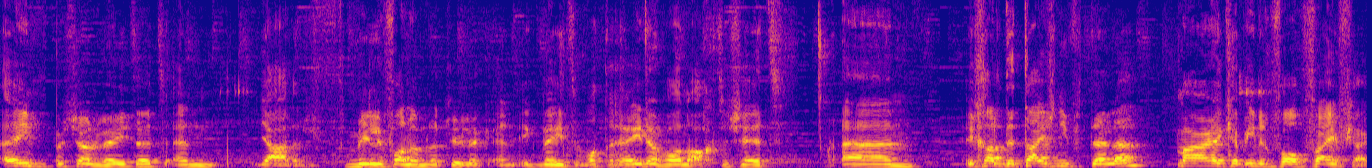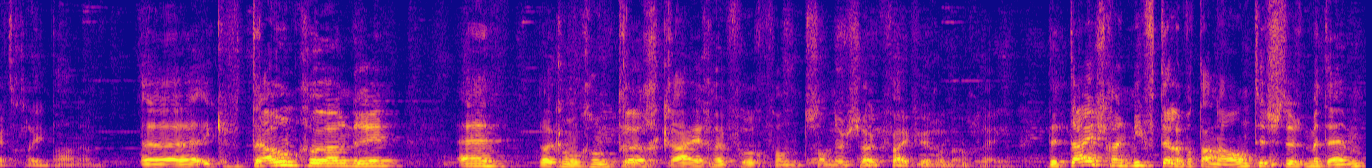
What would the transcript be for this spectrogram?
Eén persoon weet het en ja, dat is familie van hem natuurlijk. En ik weet wat de reden van achter zit. En ik ga de details niet vertellen. Maar ik heb in ieder geval vijf jaar uitgeleend aan hem. ik vertrouw hem gewoon erin. En dat ik hem gewoon terugkrijg. Hij vroeg van Sander zou ik 5 euro mogen lenen. Details ga ik niet vertellen wat aan de hand is dus met hem.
